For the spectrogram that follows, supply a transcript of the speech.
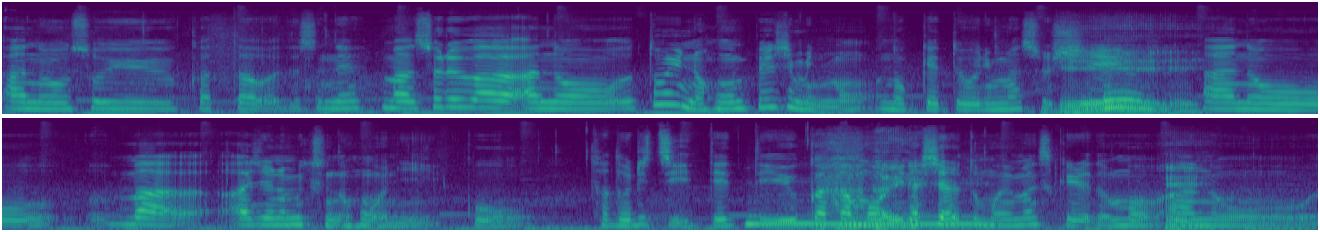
あのそういう方はですね、まあ、それはあの当院のホームページにも載っけておりますし、ええあのまあアジアノミクスの方にこうたどり着いてっていう方もいらっしゃると思いますけれども、ええ。あの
